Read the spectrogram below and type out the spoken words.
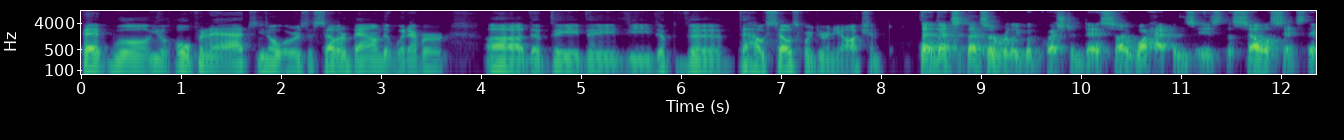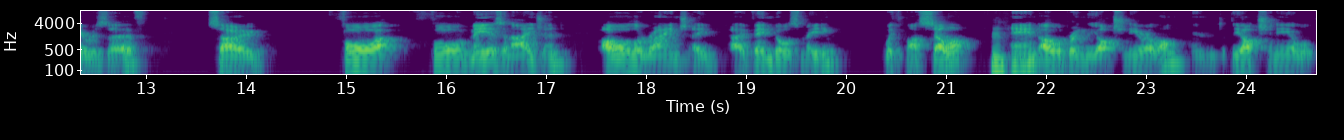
that will you'll open at, you know, or is the seller bound at whatever uh, the, the, the the the the the house sells for during the auction? That, that's that's a really good question, Des. So what happens is the seller sets their reserve. So for for me as an agent, I will arrange a, a vendors meeting with my seller, Mhm. and I will bring the auctioneer along, and the auctioneer will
